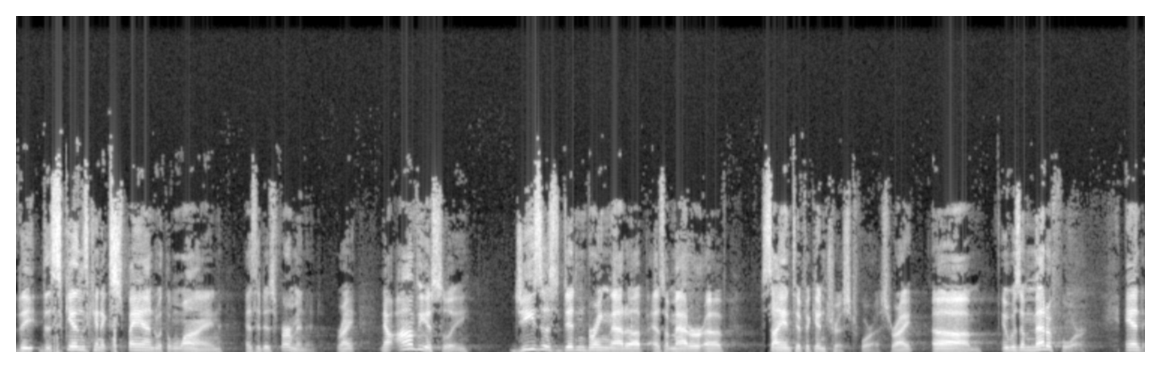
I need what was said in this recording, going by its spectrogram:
the, the skins can expand with the wine as it is fermented, right? Now, obviously, Jesus didn't bring that up as a matter of scientific interest for us, right? Um, it was a metaphor. And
